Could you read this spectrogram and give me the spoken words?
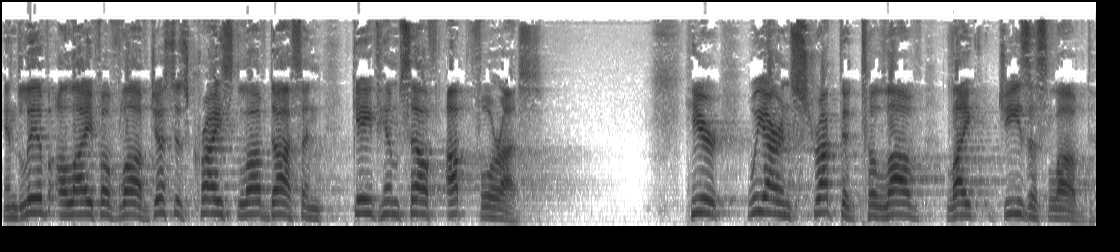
and live a life of love, just as Christ loved us and gave himself up for us. Here, we are instructed to love like Jesus loved.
